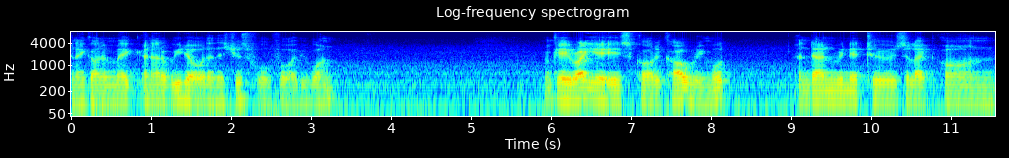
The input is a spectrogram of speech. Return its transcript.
And I gonna make another video that is useful for everyone okay right here is called recovery mode and then we need to select on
